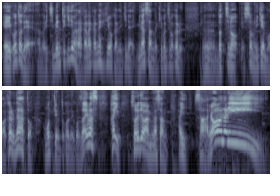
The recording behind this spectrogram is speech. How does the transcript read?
えー、いうことで、あの、一面的にはなかなかね、評価できない。皆さんの気持ちわかる。うん、どっちの人の意見もわかるなと思っているところでございます。はい、それでは皆さん、はい、さようなら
